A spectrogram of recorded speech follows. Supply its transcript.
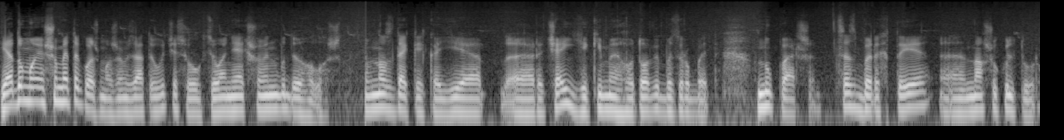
Я думаю, що ми також можемо взяти участь у аукціоні, якщо він буде оголошений. У нас декілька є е, речей, які ми готові би зробити. Ну, перше, це зберегти нашу культуру.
